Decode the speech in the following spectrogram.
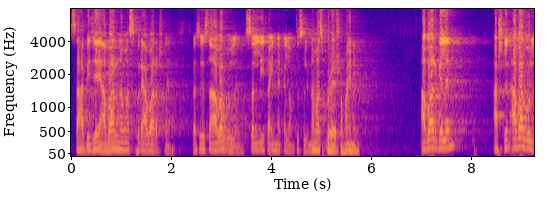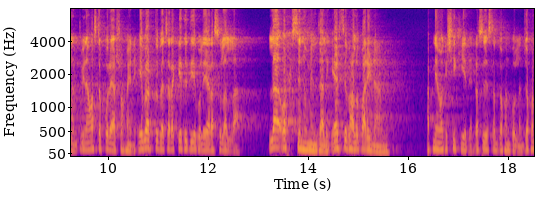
সাহাবি যে আবার নামাজ পড়ে আবার আসলেন। রাসুল ইসলাম আবার বললেন, সল্লি ফা ইন্না কালাম তু সল্লি নামাজ পড়ে আসো, হয়নি। আবার গেলেন, আসলেন, আবার বললেন, তুমি নামাজটা পড়ে আসো, হয়নি। এবার তো বেচারা কেঁদে দিয়ে বলে, ইয়া রাসুল আল্লাহ লা ওহসেনু মিন জালিক এর চেয়ে ভালো পারি না আমি। আপনি আমাকে শিখিয়ে দেন। রাসুল ইসলাম তখন বললেন, যখন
